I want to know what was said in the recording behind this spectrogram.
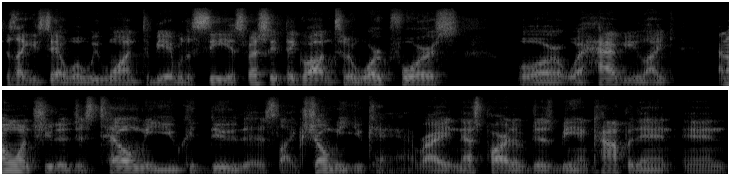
just like you said what we want to be able to see especially if they go out into the workforce or what have you like I don't want you to just tell me you could do this like show me you can right and that's part of just being competent and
